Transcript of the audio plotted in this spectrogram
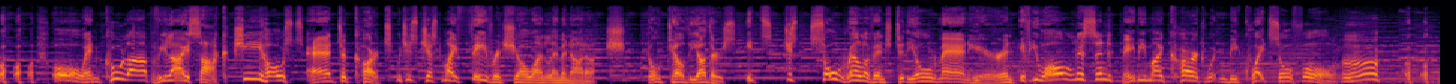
oh, and Kulap Vilaysack. She hosts Add to Cart, which is just my favorite show on Lemonada. Shh, don't tell the others. It's just so relevant to the old man here, and if you all listened, maybe my cart wouldn't be quite so full. Huh?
